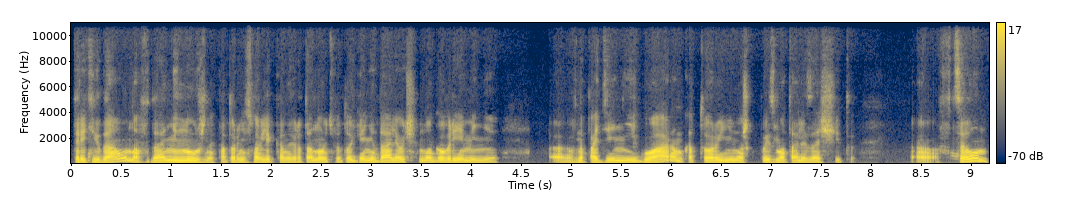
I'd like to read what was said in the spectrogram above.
третьих даунов, да, ненужных, которые не смогли конвертануть. В итоге они дали очень много времени э, в нападении Ягуарам, которые немножко поизмотали защиту. В целом,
